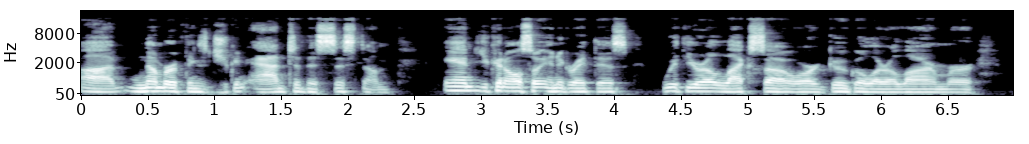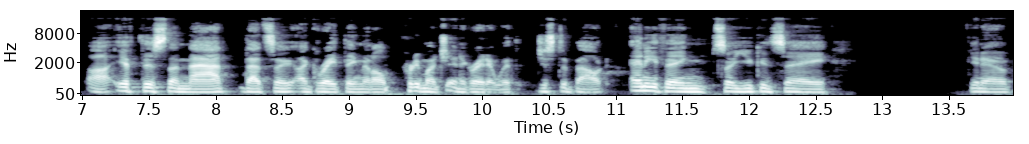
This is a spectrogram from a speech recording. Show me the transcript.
A uh, number of things that you can add to this system. And you can also integrate this with your Alexa or Google or Alarm or uh, if this then that. That's a, a great thing that I'll pretty much integrate it with just about anything. So you could say, you know,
